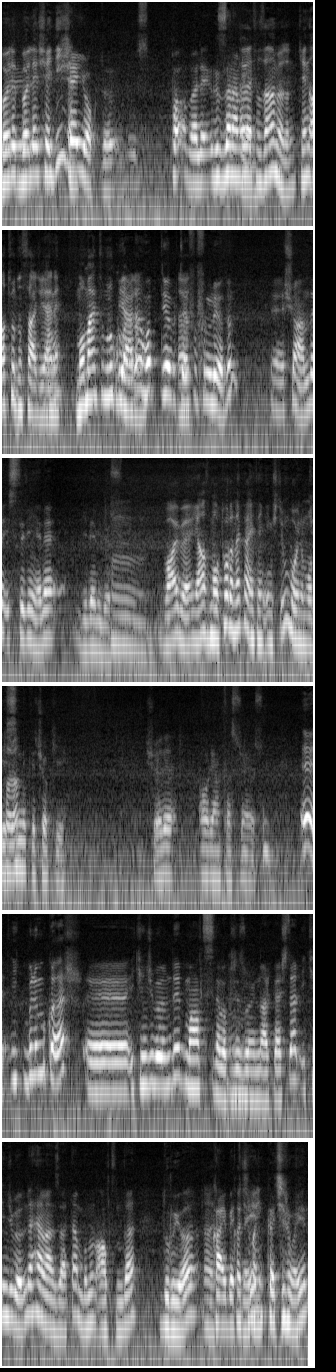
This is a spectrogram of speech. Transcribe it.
Böyle böyle şey değil de. şey yoktu. Pa- böyle hızlanamıyordun. Evet hızlanamıyordun. Kendini atıyordun sadece yani. Momentumunu bir yerden kullanıyordun. hop diye bir Evet. tarafı fırlıyordun. Ee, şu anda istediğin yere gidebiliyorsun. Hmm, Vay be. Yalnız motor da ne kadar yetenekliymiş değil mi bu oyunun motoru? Kesinlikle çok iyi. Şöyle oryantasyon yapıyorsun. Evet ilk bölüm bu kadar. Ee, ikinci bölümde multisine bakacağız Hı. oyunun arkadaşlar. İkinci bölümde hemen zaten bunun altında duruyor. Evet, Kaybetmeyin, kaçırmayın. kaçırmayın.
